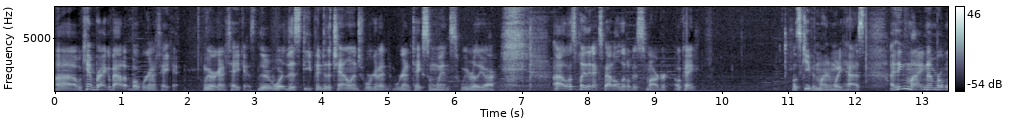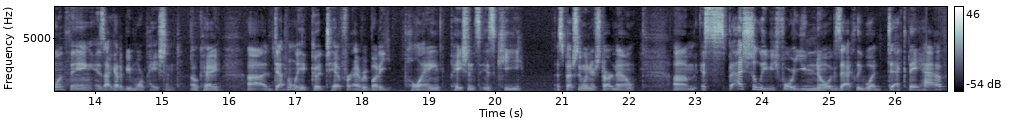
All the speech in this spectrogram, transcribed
Uh, we can't brag about it, but we're going to take it we are going to take it. We're this deep into the challenge. We're gonna we're gonna take some wins. We really are. Uh, let's play the next battle a little bit smarter. Okay. Let's keep in mind what he has. I think my number one thing is I got to be more patient. Okay. Uh, definitely a good tip for everybody playing. Patience is key, especially when you're starting out. Um, especially before you know exactly what deck they have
